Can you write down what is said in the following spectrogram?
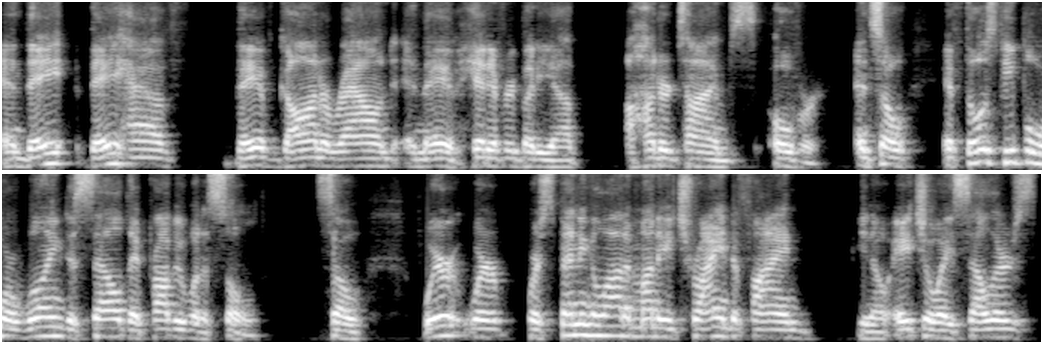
and they they have they have gone around and they have hit everybody up a hundred times over. And so if those people were willing to sell, they probably would have sold. So we're we're we're spending a lot of money trying to find, you know, HOA sellers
